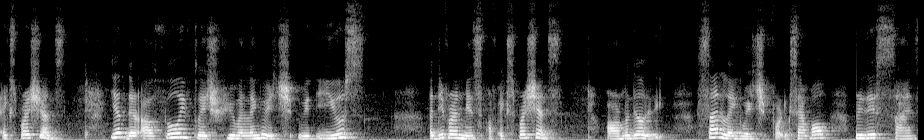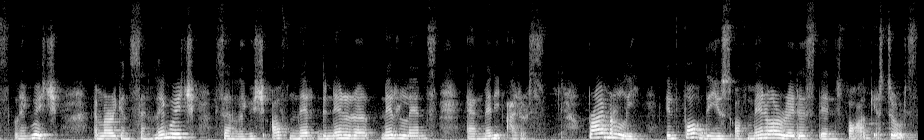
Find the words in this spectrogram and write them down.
expressions. Yet there are fully fledged human language which use a different means of expressions or modality. Sign language, for example, British Sign Language, American Sign Language, Sign Language of the Netherlands, and many others. Primarily involve the use of manual rather than vocal gestures.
